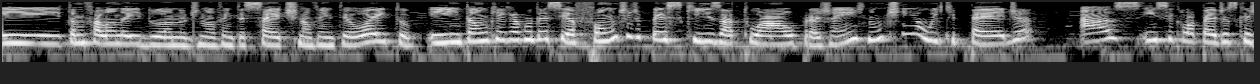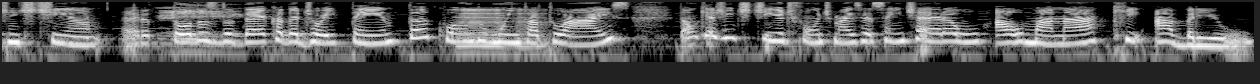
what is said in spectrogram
E estamos falando aí do ano de 97, 98. E então o que que acontecia? Fonte de pesquisa atual pra gente não tinha Wikipédia, as enciclopédias que a gente tinha eram todas da década de 80, quando uhum. muito atuais. Então, o que a gente tinha de fonte mais recente era o Almanac Abril.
